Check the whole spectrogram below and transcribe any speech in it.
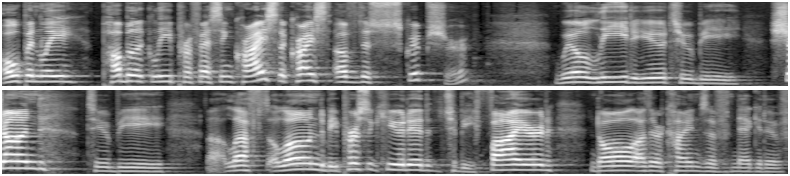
Openly, publicly professing Christ, the Christ of the Scripture, will lead you to be shunned, to be uh, left alone, to be persecuted, to be fired, and all other kinds of negative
